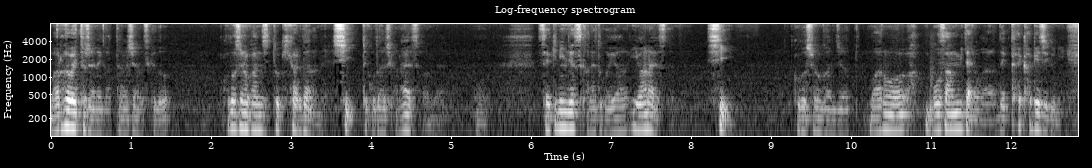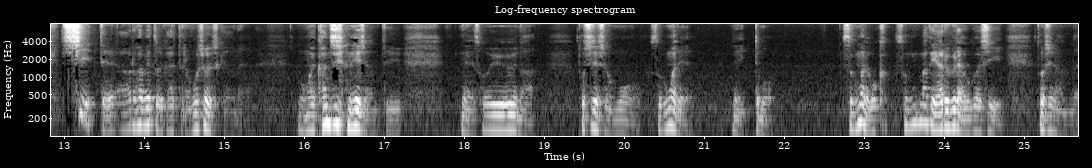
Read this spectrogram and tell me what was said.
アルファベットじゃねえかって話なんですけど、今年の漢字と聞かれたらね、C って答えしかないですよね。責任ですかねとか言わないですね。C。今年の漢字は。あの、坊さんみたいなのがでっかい掛け軸に C ってアルファベットで書いたら面白いですけどね。お前漢字じゃねえじゃんっていう、ね、そういうような年でしょう。もう、そこまでね、言っても、そこまでおか、そこまでやるぐらいおかしい年なんで、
